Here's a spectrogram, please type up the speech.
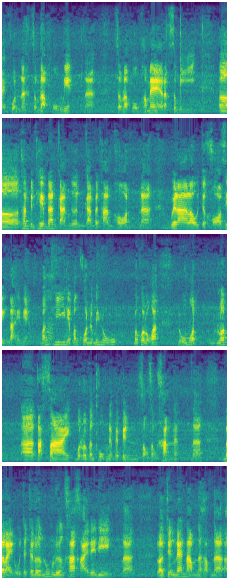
ลาย ๆ คนนะสำหรับองค์เนี้ยนะสำหรับองค์พระแม่รักษมีเอ่อท่านเป็นเทพด้านการเงินการประทานพรนะเวลาเราจะขอสิ่งใดเนี่ย บางทีเนี่ยบางคนเนี่ยไม่รู้ บางคนบอกว่าหนูหมดรถอ่าตักทราย หมดรถบรรทุกเนี่ยไปเป็นสองสำคัญนะนะเมื่อไหร่หนูจะเจริญรุ่งเรืองค้าขายได้ดีนะ เราจึงแนะนำนะครับนะเ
